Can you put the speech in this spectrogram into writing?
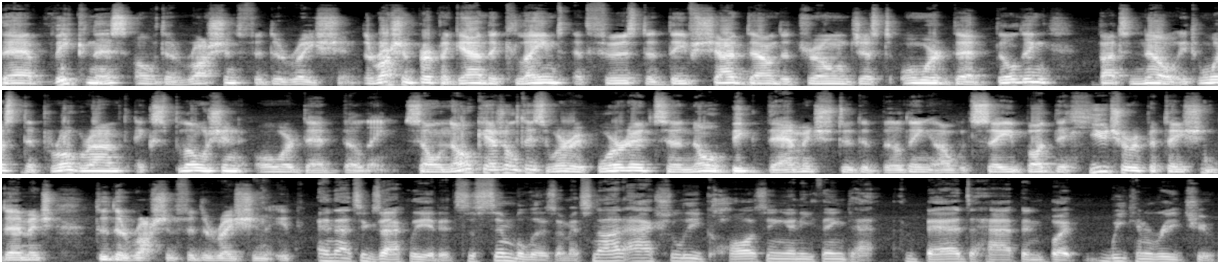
the weakness of the Russian Federation. The Russian propaganda claimed at first that they've shot down the drone just over that building but no, it was the programmed explosion over that building. So no casualties were reported, uh, no big damage to the building, I would say, but the huge reputation damage to the Russian Federation. It and that's exactly it. It's the symbolism. It's not actually causing anything to bad to happen, but we can reach you.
